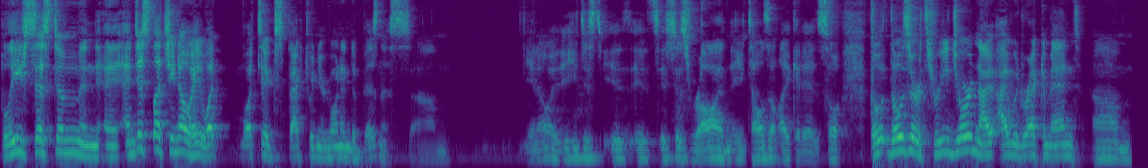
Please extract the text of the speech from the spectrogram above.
belief system and, and, and just let you know, hey, what what to expect when you're going into business. Um, you know he just is it's, it's just raw and he tells it like it is. So th- those are three jordan i, I would recommend um,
